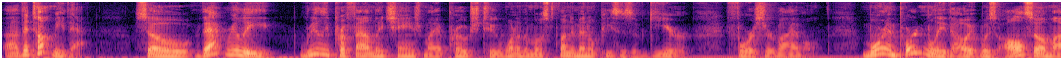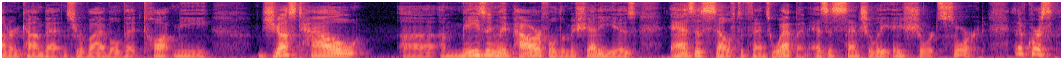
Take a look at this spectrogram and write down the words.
uh, that taught me that. So that really, really profoundly changed my approach to one of the most fundamental pieces of gear for survival. More importantly, though, it was also Modern Combat and Survival that taught me just how uh, amazingly powerful the machete is as a self-defense weapon, as essentially a short sword. And of course,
